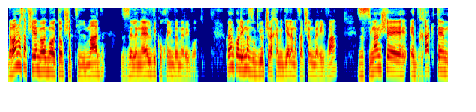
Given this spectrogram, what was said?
דבר נוסף שיהיה מאוד מאוד טוב שתלמד, זה לנהל ויכוחים ומריבות. קודם כל, אם הזוגיות שלכם הגיעה למצב של מריבה, זה סימן שהדחקתם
